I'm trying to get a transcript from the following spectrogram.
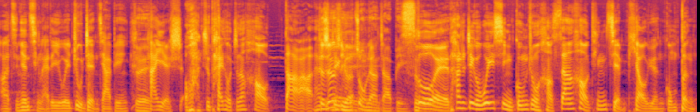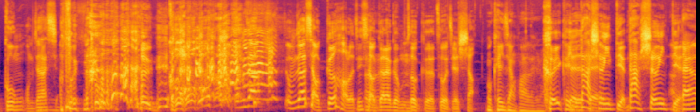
啊，今天请来的一位助阵嘉宾，对，他也是哇，这 title 真的好大啊，这真是一个重量嘉宾，对，他是这个微信公众号三号厅检票员工本宫，我们叫他小本宫，本宫，我们叫。我们叫小哥好了，请小哥来给我们做个自我介绍。我可以讲话了是吧？可以可以，大声一点，大声一点。大家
